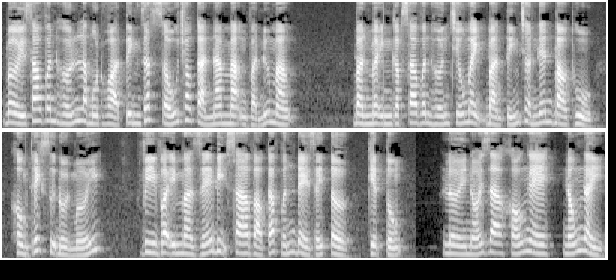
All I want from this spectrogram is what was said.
bởi sao vân hớn là một hỏa tinh rất xấu cho cả nam mạng và nữ mạng. Bản mệnh gặp sao vân hớn chiếu mệnh bản tính trở nên bảo thủ, không thích sự đổi mới. Vì vậy mà dễ bị xa vào các vấn đề giấy tờ, kiện tụng. Lời nói ra khó nghe, nóng nảy,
